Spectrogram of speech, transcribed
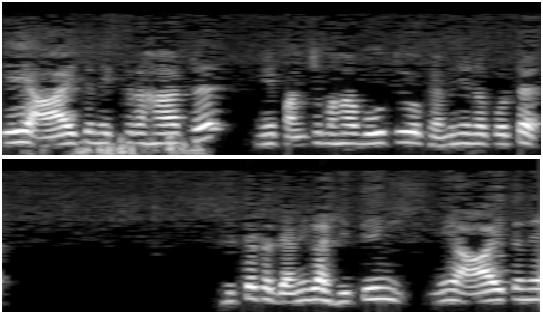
ඒ ආයතන ඉස්සරහාට මේ පංච මහා භූතයෝ පැමිණෙනකොට හිතට දැනිලා හිතින් මේ ආයතනය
